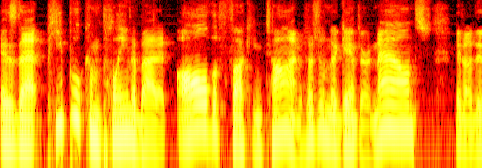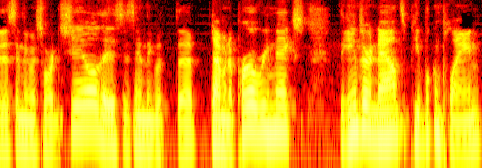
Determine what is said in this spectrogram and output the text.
is that people complain about it all the fucking time, especially when the games are announced. You know, they did the same thing with Sword and Shield. They did the same thing with the Diamond and Pearl remakes. The games are announced, people complain.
